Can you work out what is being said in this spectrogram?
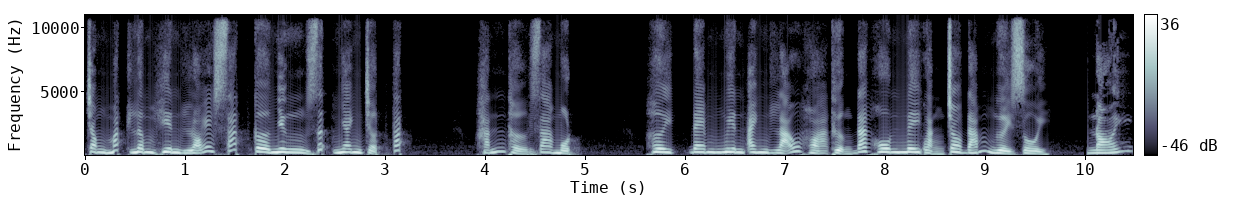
Trong mắt Lâm Hiên lóe sát cơ nhưng rất nhanh chợt tắt. Hắn thở ra một. Hơi đem nguyên anh lão hòa thượng đát hôn mê quẳng cho đám người rồi. Nói.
